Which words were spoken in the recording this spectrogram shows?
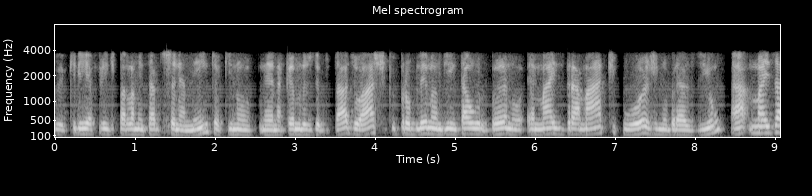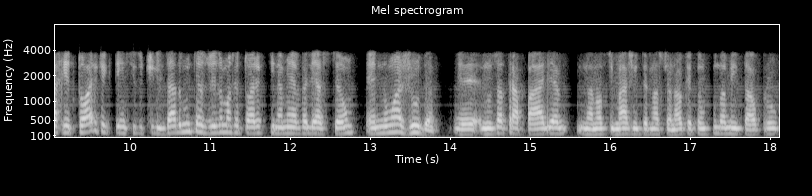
eu criei a Frente Parlamentar do Saneamento aqui no, né, na Câmara dos Deputados, eu acho que o problema ambiental urbano é mais dramático hoje no Brasil, ah, mas a retórica que tem sido utilizada muitas vezes é uma retórica que, na minha avaliação, é, não ajuda é, nos atrapalha na nossa imagem internacional, que é tão fundamental para o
